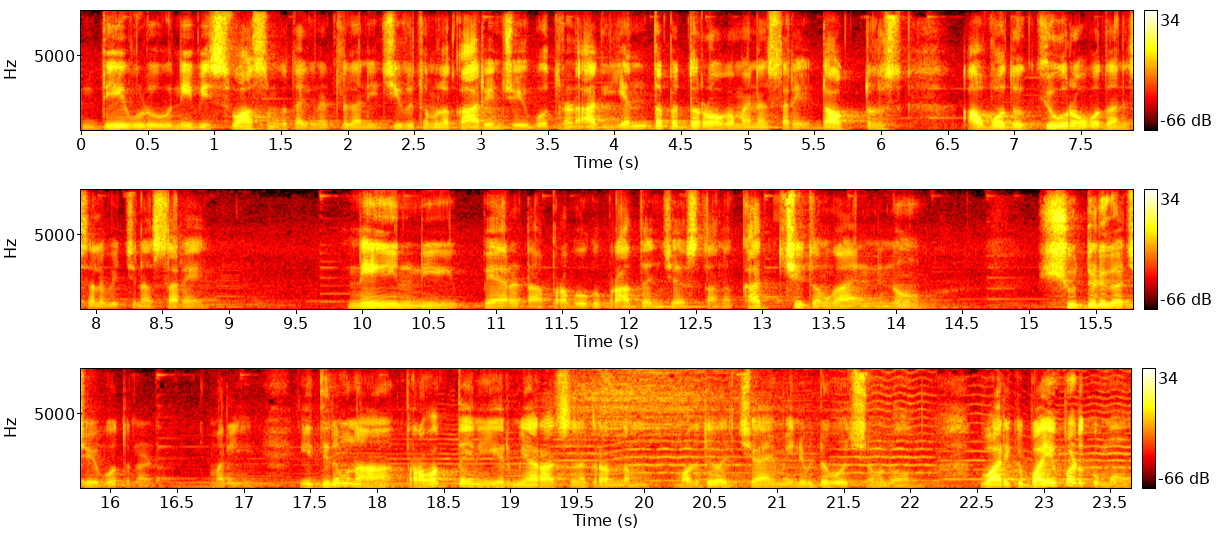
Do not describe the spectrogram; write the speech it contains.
దేవుడు నీ విశ్వాసంకు తగినట్లుగా నీ జీవితంలో కార్యం చేయబోతున్నాడు. అది ఎంత పెద్ద రోగమైనా సరే డాక్టర్స్ అవ్వదు క్యూర్ అవ్వదు అని సెలవిచ్చినా సరే నేను నీ పేరట ప్రభువుకు ప్రార్థన చేస్తాను. ఖచ్చితంగా ఆయన నిన్ను శుద్ధుడిగా చేయబోతున్నాడు. మరి ఈ దినమున ప్రవక్త అయిన ఇర్మియా రాసిన గ్రంథం మొదటి అధ్యాయం ఎనిమిదవ వచనంలో వారికి భయపడకుము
